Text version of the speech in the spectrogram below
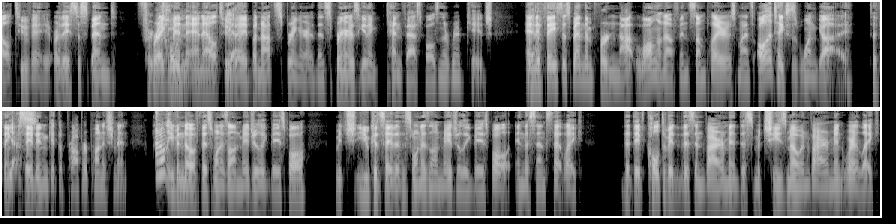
Altuve, or they suspend For- Bregman totally. and Altuve, Yeah. but not Springer, then Springer is getting 10 fastballs in the rib cage. And Yeah. if they suspend them for not long enough in some players' minds, all it takes is one guy to think Yes. they didn't get the proper punishment. I don't even know if this one is on Major League Baseball, which you could say that this one is on Major League Baseball in the sense that like that they've cultivated this environment, this machismo environment where like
